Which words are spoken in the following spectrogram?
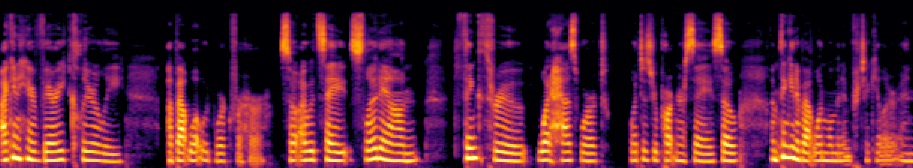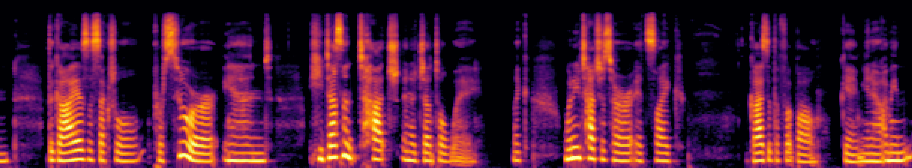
I can hear very clearly about what would work for her. So I would say, slow down, think through what has worked. What does your partner say? So I'm thinking about one woman in particular, and the guy is a sexual pursuer, and he doesn't touch in a gentle way. Like when he touches her, it's like guys at the football game, you know, I mean,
